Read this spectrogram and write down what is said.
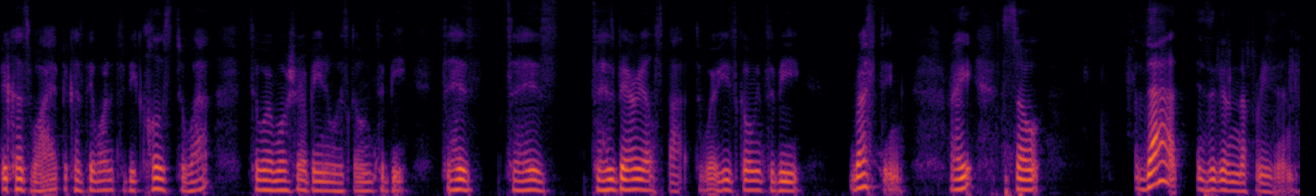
Because why? Because they wanted to be close to what? To where Moshe Rabbeinu was going to be, to his to his to his burial spot, to where he's going to be resting, right? So that is a good enough reason,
